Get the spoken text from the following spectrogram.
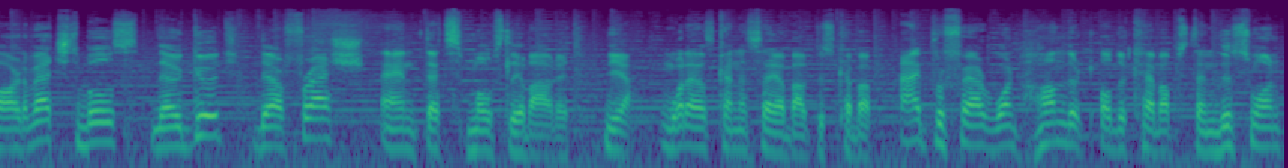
are the vegetables. They're good, they're fresh, and that's mostly about it. Yeah, what else can I say about this kebab? I prefer 100 other kebabs than this one.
